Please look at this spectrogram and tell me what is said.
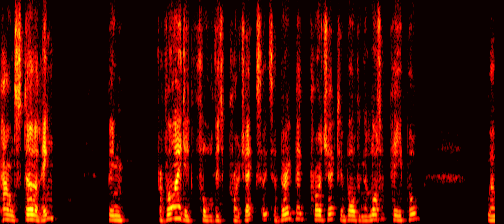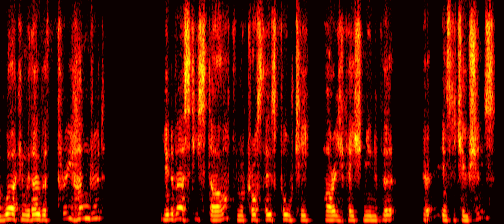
pounds sterling being provided for this project. So it's a very big project involving a lot of people. We're working with over 300 university staff from across those 40 higher education uh, institutions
